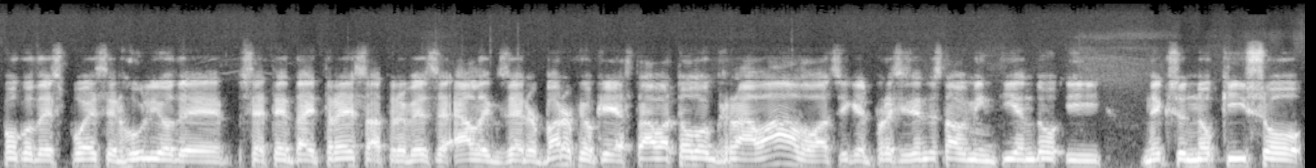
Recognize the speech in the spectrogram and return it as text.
poco después, en julio de 73, a través de Alexander Butterfield, que ya estaba todo grabado, así que el presidente estaba mintiendo y Nixon no quiso,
